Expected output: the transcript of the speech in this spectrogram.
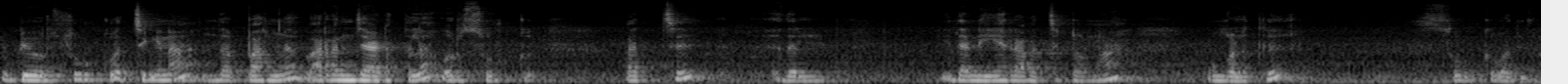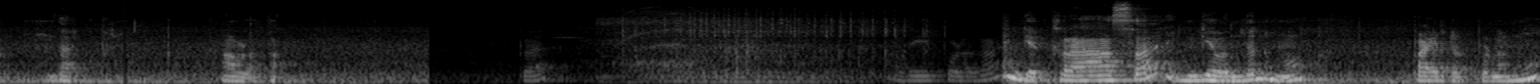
இப்படி ஒரு சுருக்கு வச்சிங்கன்னா இந்த பாருங்கள் வரைஞ்ச இடத்துல ஒரு சுருக்கு வச்சு இதில் இதை நேராக வச்சிட்டோன்னா உங்களுக்கு சுருக்கு வந்துடும் இந்த இருக்கு அவ்வளோதான் இப்போ அதே போல் தான் இங்கே கிராஸாக இங்கே வந்து நம்ம பாயிண்ட் அவுட் பண்ணணும்.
